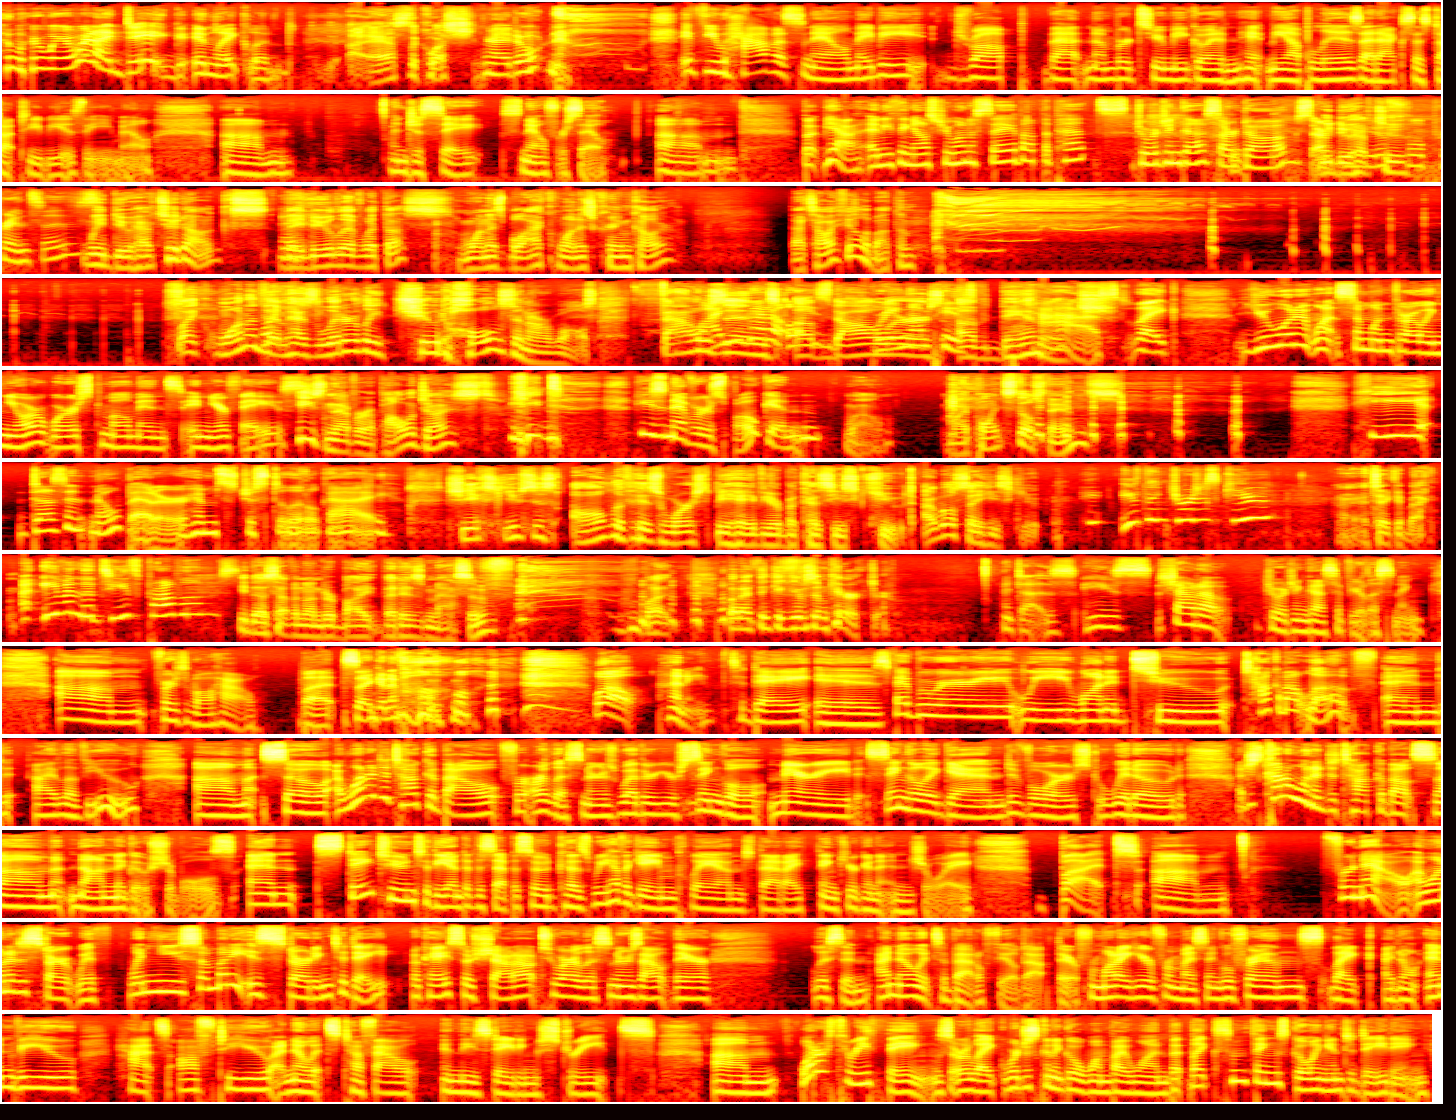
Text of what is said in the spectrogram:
where, where would I dig in Lakeland? I asked the question. I don't know. if you have a snail, maybe drop that number to me. Go ahead and hit me up. Liz at access.tv is the email. Um, and just say snail for sale. Um, but yeah, anything else you want to say about the pets? George and Gus, our dogs, our We do have two- beautiful princes. We do have two dogs. They do live with us. One is black, one is cream color. That's how I feel about them. like one of them has literally chewed holes in our walls. Thousands of dollars of damage. past? Like you wouldn't want someone throwing your worst moments in your face. He's never apologized. He, he's never spoken. Well, my point still stands. He doesn't know better. Him's just a little guy. She excuses all of his worst behavior because he's cute. I will say he's cute. You think George is cute? All right, I take it back. Uh, Even the teeth problems? He does have an underbite that is massive, but but I think it gives him character. It does. He's shout out George and Gus if you're listening. Um, first of all, how? But second of all, well, honey, today is February. We wanted to talk about love, and I love you. Um, so I wanted to talk about for our listeners, whether you're single, married, single again, divorced, widowed. I just kind of wanted to talk about some non-negotiables. And stay tuned to the end of this episode because we have a game planned that I think you're going to enjoy. But um, for now, I wanted to start with when you somebody is starting to date. Okay, so shout out to our listeners out there. Listen, I know it's a battlefield out there. From what I hear from my single friends, like I don't envy you. Hats off to you. I know it's tough out in these dating streets. Um, what are three things, or like we're just going to go one by one, but like some things going into dating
